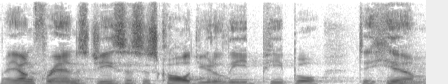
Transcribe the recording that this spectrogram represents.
My young friends, Jesus has called you to lead people to Him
